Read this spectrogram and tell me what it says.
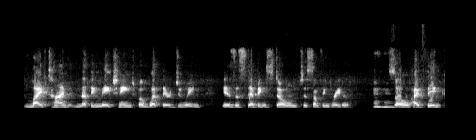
lifetime, nothing may change, but what they're doing is a stepping stone to something greater. Mm-hmm. So I think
